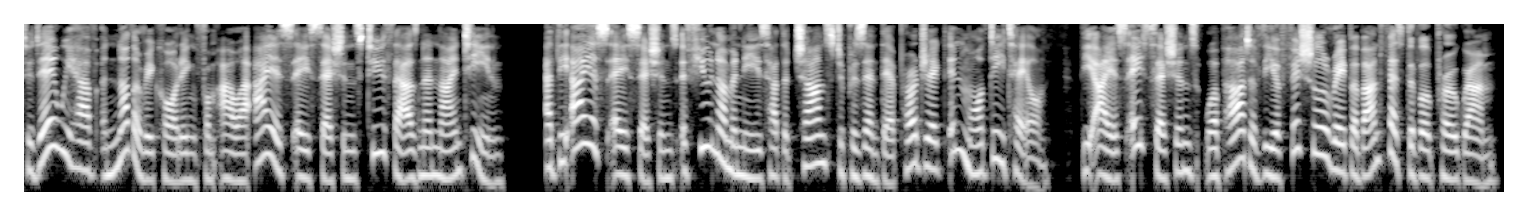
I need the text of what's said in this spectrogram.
Today we have another recording from our ISA Sessions 2019. At the ISA Sessions, a few nominees had the chance to present their project in more detail. The ISA Sessions were part of the official Reeperbahn Festival program.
